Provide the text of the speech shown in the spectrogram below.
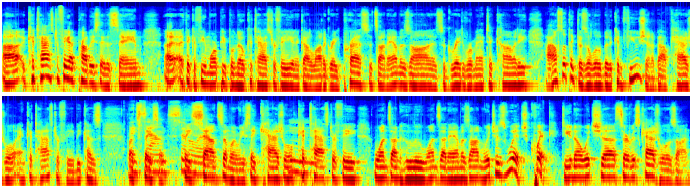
Uh, Catastrophe, I'd probably say the same. I, I think a few more people know Catastrophe, and it got a lot of great press. It's on Amazon. It's a great romantic comedy. I also think there's a little bit of confusion about Casual and Catastrophe because let's face it, similar. they sound similar. When you say Casual, Catastrophe, one's on Hulu, one's on Amazon. Which is which? Quick, do you know which uh, service Casual is on?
